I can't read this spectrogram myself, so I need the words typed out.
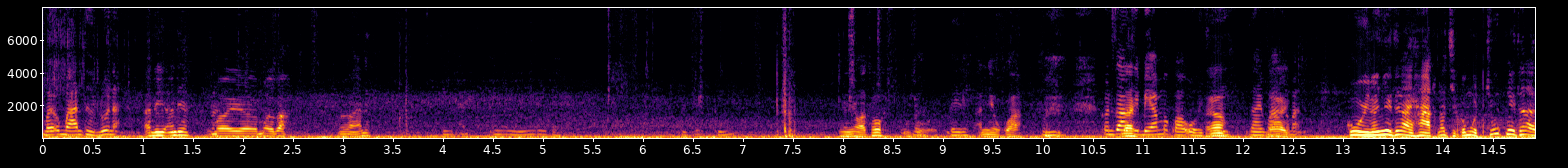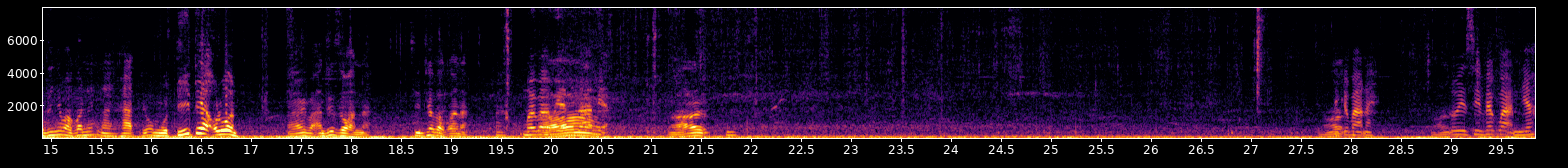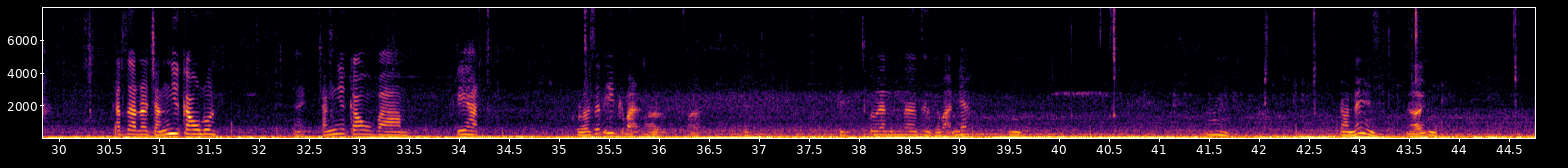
mời ông bà ăn thử luôn ạ. Ăn đi ăn đi. Mời ờ, mời vào. Mời vào ăn đi. Anh ăn anh ăn miếng đi kìa. Một chút cứng. nhỏ nhỏ thôi. Ôi Vâng, đây đây. ăn nhiều quá. Con dao Đây. thì bé mà quả ổi thì dài quá Đây. các bạn. Cùi nó như thế này hạt nó chỉ có một chút như thế này thôi nhé bà con này hạt chỉ có một tí tẹo luôn. Đấy và ăn rất giòn này. Xin phép bà con này Vâng, mời bà Đó. Huyền ra đấy Đó. các bạn này Đó. tôi xin phép các bạn nhé cắt ra nó trắng như cau luôn Đấy, trắng như cau và cái hạt của nó rất ít các bạn Đấy. Đấy. Tôi ăn ờ, thử các bạn nhé ừ. Ừ. Đấy Đấy.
